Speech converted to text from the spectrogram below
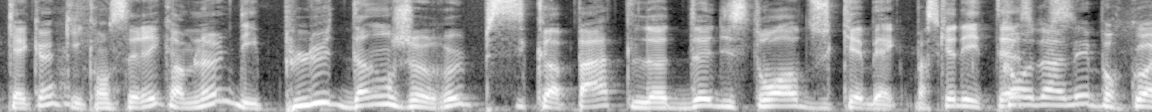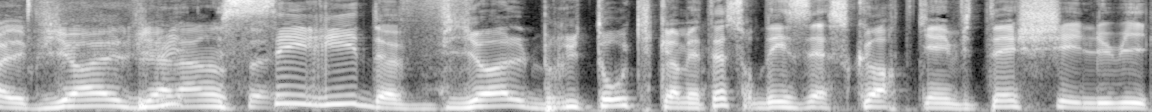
quelqu'un qui est considéré comme l'un des plus dangereux psychopathes là, de l'histoire du Québec. Parce que des tests... Condamné pour quoi? Viol, violence? Une série de viols brutaux qu'il commettait sur des escortes qu'il invitait chez lui.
